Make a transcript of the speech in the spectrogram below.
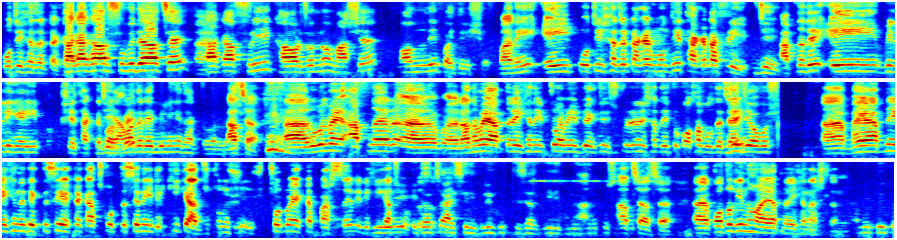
পঁচিশ হাজার টাকা। থাকা খাওয়ার সুবিধা আছে হ্যাঁ। টাকা ফ্রি খাওয়ার জন্য মাসে অনলি পঁয়ত্রিশশো। মানে এই পঁচিশ হাজার টাকার মধ্যেই থাকাটা ফ্রি জি। আপনাদের এই বিল্ডিং এ সে থাকতে পারবে? আমাদের এই বিল্ডিং এ থাকতে পারবে। আচ্ছা রুবেল ভাই আপনার রাধা ভাই আপনার এখানে একটু আমি একজন স্টুডেন্টের সাথে একটু কথা বলতে চাই। জি অবশ্যই। ভাইয়া আপনি এখানে দেখতেছি একটা কাজ করতেছেন এটা কি কাজ? কোন ছোট একটা পার্সেল এটা কি কাজ এটা হচ্ছে আইসি রিফিলিং করতেছি আর কি আচ্ছা আচ্ছা। কতদিন হয় আপনার এখানে আসলেন? আমি দীর্ঘ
